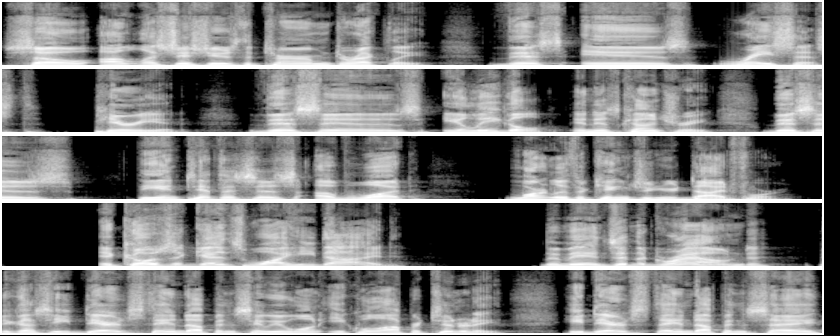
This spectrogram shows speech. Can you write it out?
So uh, let's just use the term directly. This is racist, period. This is illegal in this country. This is the antithesis of what Martin Luther King Jr. died for. It goes against why he died. The man's in the ground because he dared stand up and say we want equal opportunity. He dared stand up and say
